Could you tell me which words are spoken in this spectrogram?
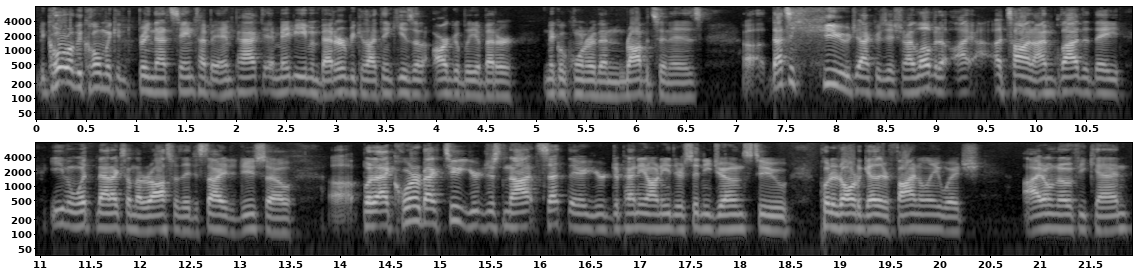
Nickell Robey-Coleman can bring that same type of impact, and maybe even better because I think he's an, arguably a better nickel corner than Robinson is. Uh, that's a huge acquisition. I love it a, a, ton. I'm glad that they, even with Maddox on the roster, they decided to do so. Uh, but at cornerback too, you're just not set there. You're depending on either Sidney Jones to put it all together finally, which I don't know if he can.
